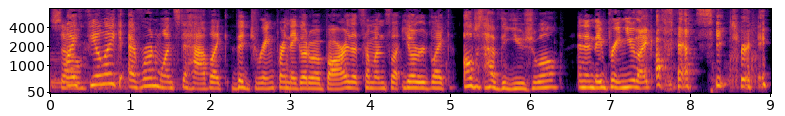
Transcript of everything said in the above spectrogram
So I feel like everyone wants to have like the drink when they go to a bar that someone's like, you're like, I'll just have the usual. And then they bring you like a fancy drink.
